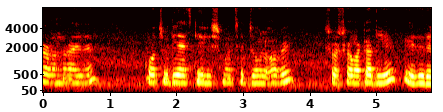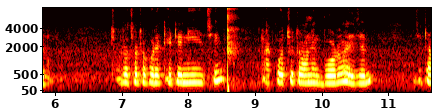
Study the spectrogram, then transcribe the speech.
নমস্কার বন্ধুরা এই যে কচু দিয়ে আজকে ইলিশ মাছের ঝোল হবে, সর্ষে বাটা দিয়ে। এই যে দেখুন, ছোট ছোট করে কেটে নিয়েছি। আর কচুটা অনেক বড়, এই যে যেটা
